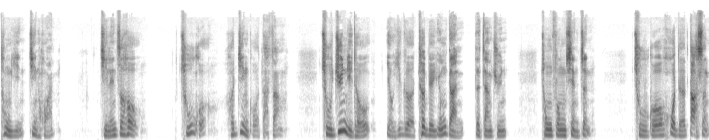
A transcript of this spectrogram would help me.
痛饮尽欢。几年之后，楚国和晋国打仗。楚军里头有一个特别勇敢的将军，冲锋陷阵，楚国获得大胜。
